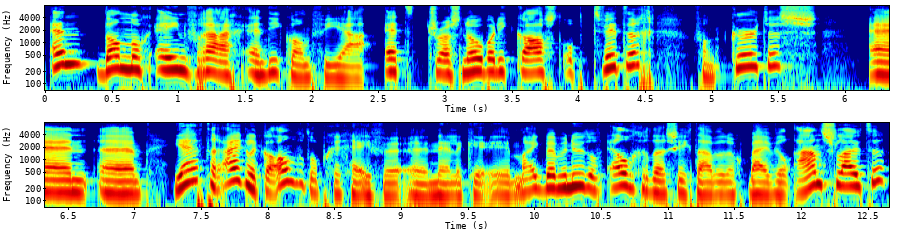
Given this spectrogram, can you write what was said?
en dan nog één vraag. En die kwam via @trustnobodycast op Twitter van Curtis. En eh, jij hebt er eigenlijk een antwoord op gegeven, eh Nelleke. Eh, maar ik ben benieuwd of Elger zich daar nog bij wil aansluiten.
